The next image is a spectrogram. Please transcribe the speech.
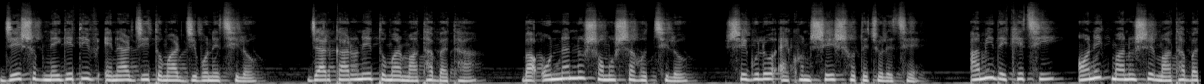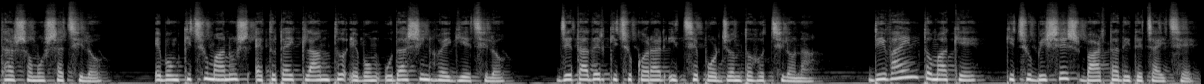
যেসব নেগেটিভ এনার্জি তোমার জীবনে ছিল, যার কারণে তোমার মাথা ব্যথা বা অন্যান্য সমস্যা হচ্ছিল, সেগুলো এখন শেষ হতে চলেছে। আমি দেখেছি অনেক মানুষের মাথা ব্যথার সমস্যা ছিল এবং কিছু মানুষ এতটাই ক্লান্ত এবং উদাসীন হয়ে গিয়েছিল যে তাদের কিছু করার ইচ্ছে পর্যন্ত হচ্ছিল না। ডিভাইন তোমাকে কিছু বিশেষ বার্তা দিতে চাইছে।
